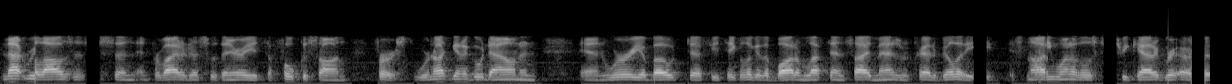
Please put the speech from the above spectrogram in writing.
and that really allows us and, and provided us with an area to focus on first. We're not going to go down and and worry about uh, if you take a look at the bottom left-hand side, management credibility. It's not any one of those three category, uh,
